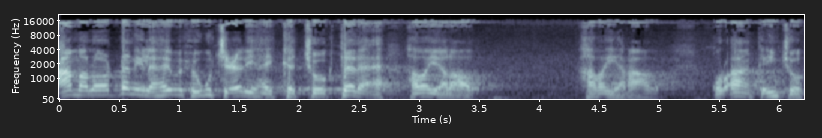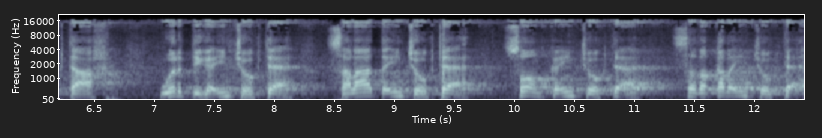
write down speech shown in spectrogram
camal oo dhan ilaahay wuxuu ugu jecel yahay ka joogtada ah haba yaraado haba yaraado qur'aanka in joogta ah wardiga in joogto ah salaada in joogto ah soomka in joogto ah sadaqada in joogto ah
